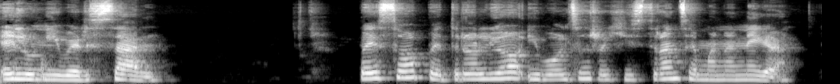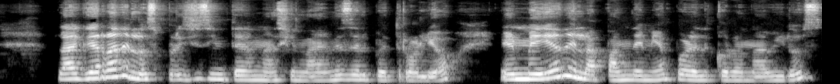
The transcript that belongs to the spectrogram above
El Universal. Peso, petróleo y bolsas registran semana negra. La guerra de los precios internacionales del petróleo, en medio de la pandemia por el coronavirus,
